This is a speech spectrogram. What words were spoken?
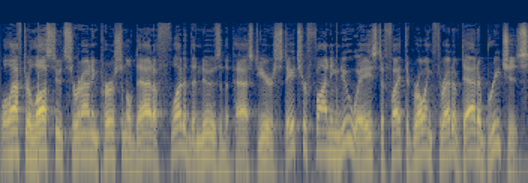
Well, after lawsuits surrounding personal data flooded the news in the past year, states are finding new ways to fight the growing threat of data breaches.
